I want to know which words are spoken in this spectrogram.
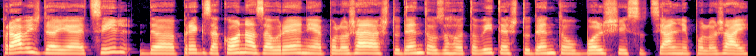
Praviš, da je cilj, da prek zakona za urejanje položaja študentov zagotovite študentov boljši socialni položaj.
